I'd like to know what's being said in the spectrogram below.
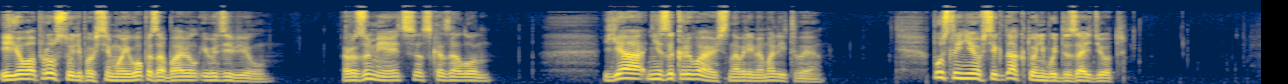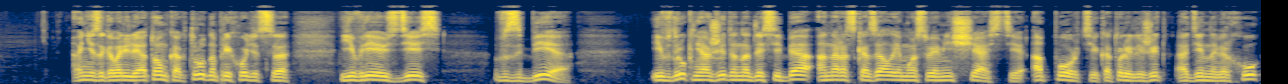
Ее вопрос, судя по всему, его позабавил и удивил. «Разумеется», — сказал он. «Я не закрываюсь на время молитвы. После нее всегда кто-нибудь дозайдет. Они заговорили о том, как трудно приходится еврею здесь, в Збе, и вдруг неожиданно для себя она рассказала ему о своем несчастье, о порте, который лежит один наверху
